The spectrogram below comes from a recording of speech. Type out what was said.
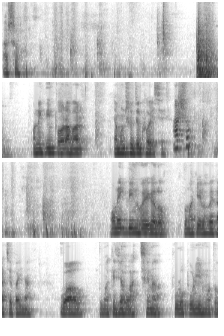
আসো। অনেকদিন পর আবার এমন সুযোগ হয়েছে। আসো। অনেক দিন হয়ে গেল তোমাকে এভাবে কাছে পাই না। ওয়াও তোমাকে যা লাগছে না পুরো পরীর মতো।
